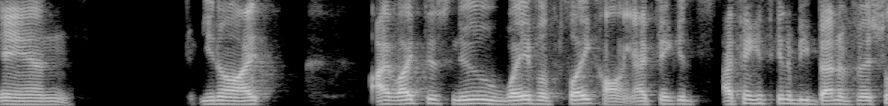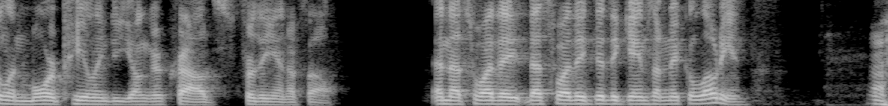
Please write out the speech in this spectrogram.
And you know, I I like this new wave of play calling. I think it's I think it's going to be beneficial and more appealing to younger crowds for the NFL. And that's why they that's why they did the games on Nickelodeon.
